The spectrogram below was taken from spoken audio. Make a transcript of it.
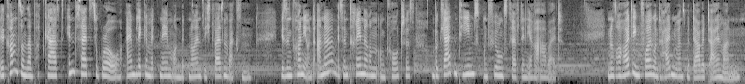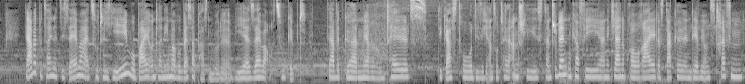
Willkommen zu unserem Podcast Insights to Grow. Einblicke mitnehmen und mit neuen Sichtweisen wachsen. Wir sind Conny und Anne, wir sind Trainerinnen und Coaches und begleiten Teams und Führungskräfte in ihrer Arbeit. In unserer heutigen Folge unterhalten wir uns mit David Dahlmann. David bezeichnet sich selber als Hotelier, wobei Unternehmer wohl besser passen würde, wie er selber auch zugibt. David gehören mehrere Hotels, die Gastro, die sich ans Hotel anschließt, ein Studentencafé, eine kleine Brauerei, das Dackel, in der wir uns treffen,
